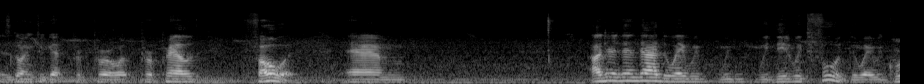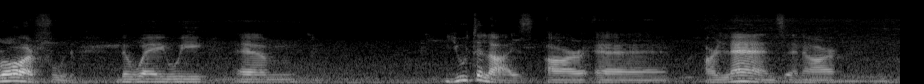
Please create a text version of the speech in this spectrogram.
is going to get propelled forward. Um, other than that, the way we, we, we deal with food, the way we grow our food, the way we um, utilize our, uh, our lands and our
